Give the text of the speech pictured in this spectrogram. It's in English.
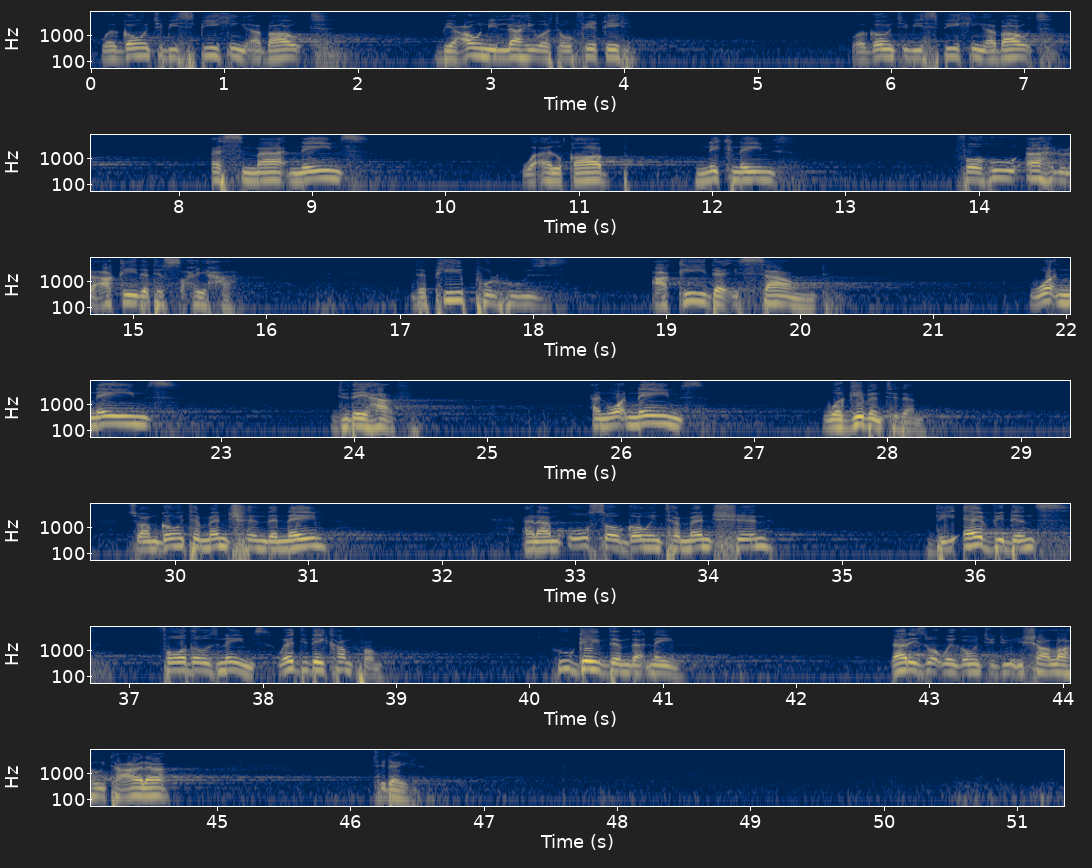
we're going to be speaking about بعون الله وتوفيقه. We're going to be speaking about asma names وألقاب nicknames for who أهل العقيدة الصحيحة the people whose aqidah is sound what names do they have? And what names were given to them? So I'm going to mention the name and I'm also going to mention the evidence for those names. Where did they come from? Who gave them that name? That is what we're going to do, inshallah ta'ala, today.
